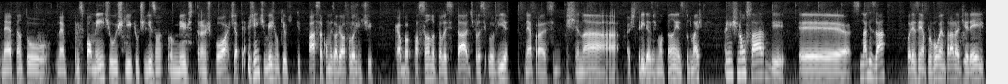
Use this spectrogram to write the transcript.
né, tanto, né, principalmente os que, que utilizam o meio de transporte, até a gente mesmo que, que passa, como a Isabela falou, a gente acaba passando pelas cidades, pela ciclovia né, para se destinar às trilhas, às montanhas e tudo mais, a gente não sabe é, sinalizar. Por exemplo, vou entrar à direita,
